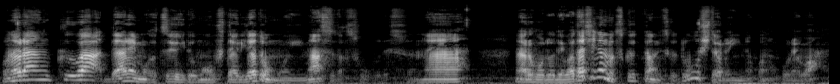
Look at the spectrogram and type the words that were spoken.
このランクは誰もが強いと思う二人だと思います。だそうですね。なるほど。で、私でも作ったんですけど、どうしたらいいのかな、これは。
